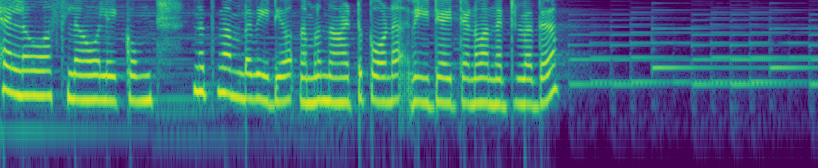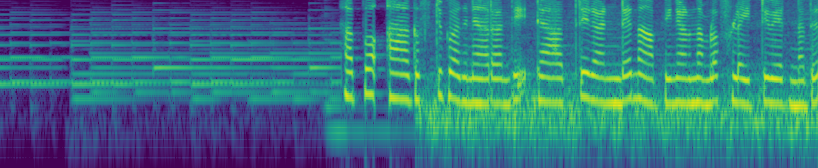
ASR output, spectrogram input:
ഹലോ അസ്സാം വലൈക്കും ഇന്നത്തെ നമ്മുടെ വീഡിയോ നമ്മൾ നാട്ടിൽ പോണ വീഡിയോ ആയിട്ടാണ് വന്നിട്ടുള്ളത്. അപ്പോൾ ആഗസ്റ്റ് പതിനാറാം തീയതി രാത്രി രണ്ട് നാൽപ്പതിനാണ് നമ്മളെ ഫ്ലൈറ്റ് വരുന്നത്.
